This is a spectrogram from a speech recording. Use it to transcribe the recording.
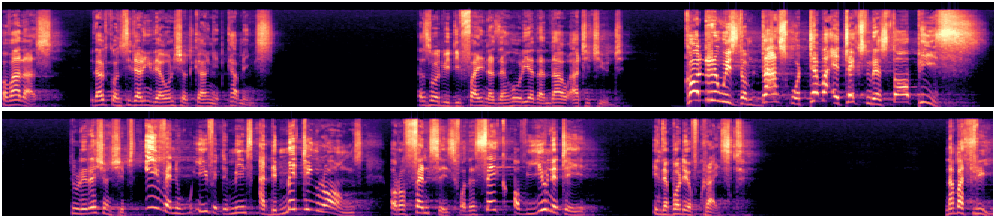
of others without considering their own shortcomings. That's what we define as the holier than thou attitude. Godly wisdom does whatever it takes to restore peace to relationships, even if it means admitting wrongs or offenses for the sake of unity in the body of Christ. Number three,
